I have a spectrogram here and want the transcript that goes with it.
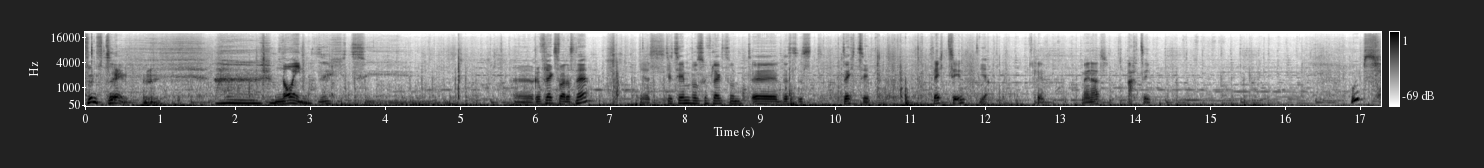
Fünfzehn. 9. 16. Äh, Reflex war das, ne? Yes. Die 10 plus Reflex und äh, das ist 16. 16? Ja. Okay. Meinert? 18. Ups.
